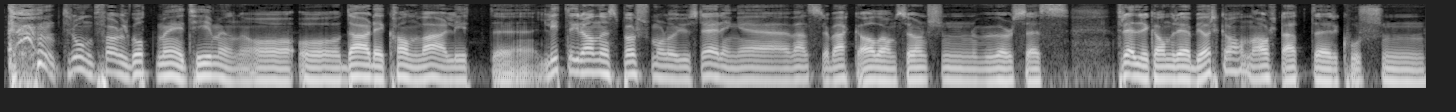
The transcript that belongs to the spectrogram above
Trond følger godt med i timen, og, og der det kan være litt eh, Litt grann spørsmål og justering er venstre back Adam Sørensen versus Fredrik André Bjørkan, alt etter hvordan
